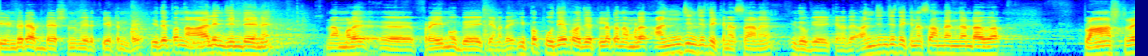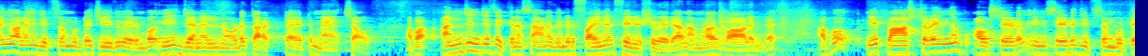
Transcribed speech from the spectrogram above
വീണ്ടും ഒരു അപ്ഡേഷൻ വരുത്തിയിട്ടുണ്ട്. ഇതിപ്പോൾ നാല് ഇഞ്ചിന്റെയാണ് നമ്മൾ ഫ്രെയിം ഉപയോഗിക്കുന്നത് ഇപ്പോൾ പുതിയ പ്രൊജക്റ്റിലൊക്കെ നമ്മൾ അഞ്ചിഞ്ച് തിക്നെസ്സാണ് ഇത് ഉപയോഗിക്കുന്നത് അഞ്ചിഞ്ച് തിക്നെസ് ആകുമ്പോൾ എന്താ ഉണ്ടാവുക പ്ലാസ്റ്ററിങ്ങോ അല്ലെങ്കിൽ ജിപ്സം പുട്ടിയോ ചെയ്ത് വരുമ്പോൾ ഈ ജനലിനോട് കറക്റ്റായിട്ട് മാച്ച് ആവും. അപ്പോൾ അഞ്ചിഞ്ച് ഇഞ്ച് ആണ് ഇതിന്റെ ഒരു ഫൈനൽ ഫിനിഷ് വരിക നമ്മളെ വാളിന്റെ അപ്പോൾ ഈ പ്ലാസ്റ്ററിങ് ഔട്ട്സൈഡും ഇൻസൈഡ് ജിപ്സം പുട്ടി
